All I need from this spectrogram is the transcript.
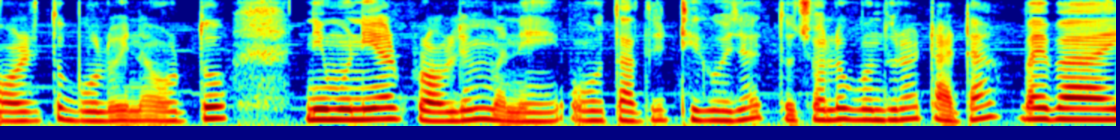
বরের তো বলোই না, ওর তো নিউমোনিয়ার প্রবলেম মানে ও তাড়াতাড়ি ঠিক হয়ে যায়। তো চলো বন্ধুরা, টাটা বাই বাই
